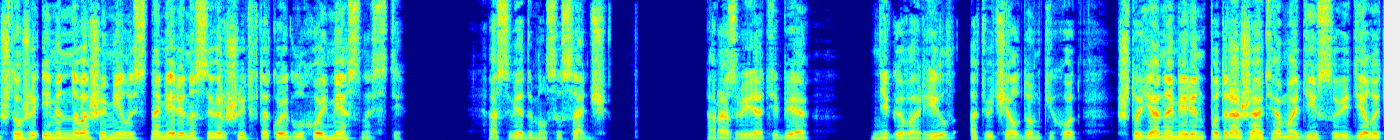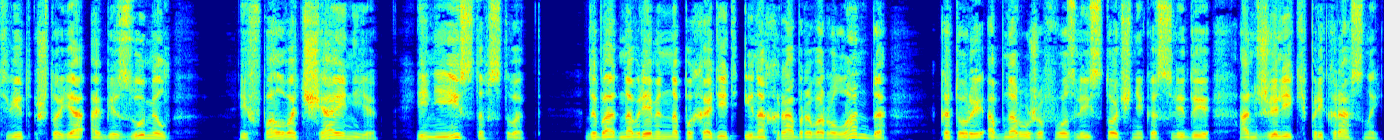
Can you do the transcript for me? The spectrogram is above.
что же именно ваша милость намерена совершить в такой глухой местности? — осведомился Санч. — разве я тебе не говорил, — отвечал Дон Кихот, — что я намерен подражать Амадису и делать вид, что я обезумел и впал в отчаяние и неистовство, дабы одновременно походить и на храброго Роланда, который, обнаружив возле источника следы Анжелики Прекрасной,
